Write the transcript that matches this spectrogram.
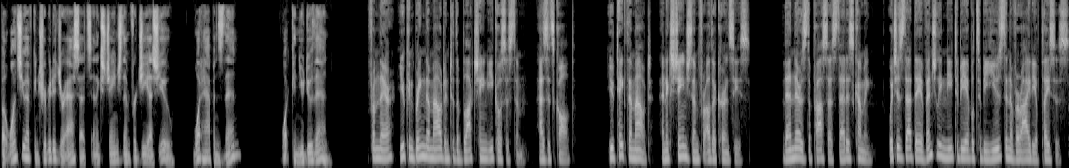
But once you have contributed your assets and exchanged them for GSU, what happens then? What can you do then? From there, you can bring them out into the blockchain ecosystem, as it's called. You take them out and exchange them for other currencies. Then there's the process that is coming, which is that they eventually need to be able to be used in a variety of places,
